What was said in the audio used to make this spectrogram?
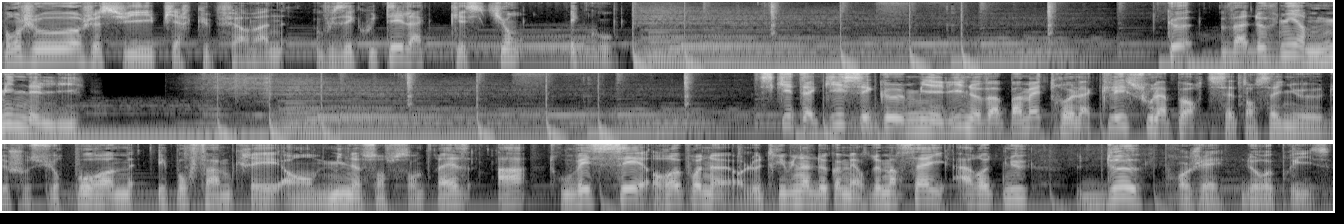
Bonjour, je suis Pierre Kupferman. Vous écoutez la question écho. Que va devenir Minelli? Ce qui est acquis, c'est que Minelli ne va pas mettre la clé sous la porte. Cette enseigne de chaussures pour hommes et pour femmes créée en 1973 a trouvé ses repreneurs. Le tribunal de commerce de Marseille a retenu deux projets de reprise.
